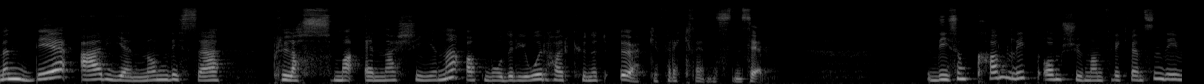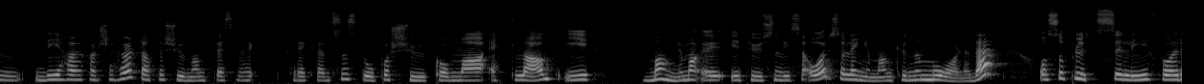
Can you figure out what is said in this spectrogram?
Men det er gjennom disse plasmaenergiene at moder jord har kunnet øke frekvensen sin. De som kan litt om Schumann-frekvensen, de, de, har kanskje hørt at Schumann-frekvensen frekvensen sto på 7, et eller annet i, mange, i tusenvis av år, så lenge man kunne måle det. Og så plutselig, for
